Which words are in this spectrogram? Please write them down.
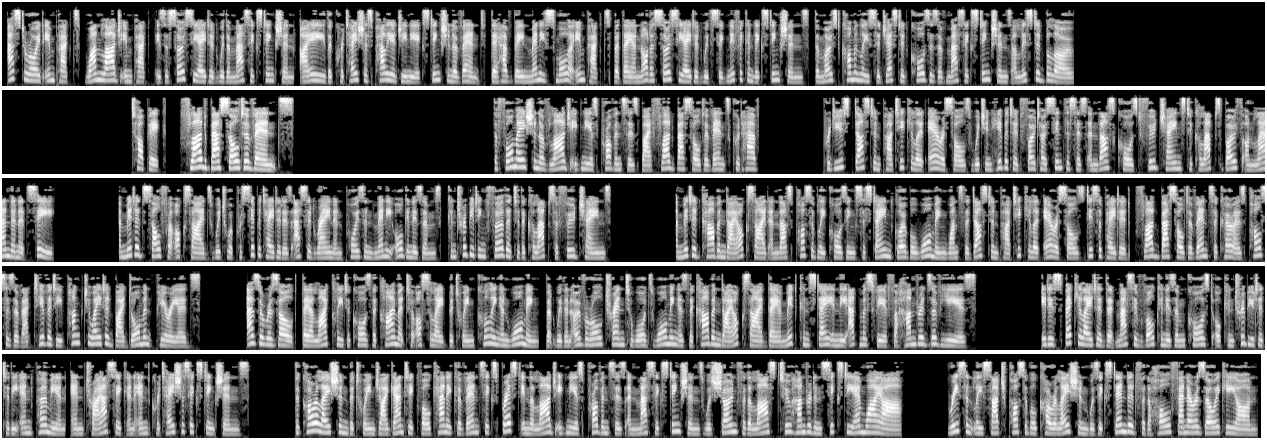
Asteroid impacts – One large impact is associated with a mass extinction, i.e. the Cretaceous-Paleogene extinction event. There have been many smaller impacts but they are not associated with significant extinctions. The most commonly suggested causes of mass extinctions are listed below. Topic: Flood basalt events. The formation of large igneous provinces by flood basalt events could have produced dust and particulate aerosols which inhibited photosynthesis and thus caused food chains to collapse both on land and at sea. Emitted sulfur oxides which were precipitated as acid rain and poisoned many organisms, contributing further to the collapse of food chains emitted carbon dioxide and thus possibly causing sustained global warming once the dust and particulate aerosols dissipated. Flood basalt events occur as pulses of activity punctuated by dormant periods. As a result, they are likely to cause the climate to oscillate between cooling and warming, but with an overall trend towards warming as the carbon dioxide they emit can stay in the atmosphere for hundreds of years. It is speculated that massive volcanism caused or contributed to the end Permian, end Triassic and end Cretaceous extinctions. The correlation between gigantic volcanic events expressed in the large igneous provinces and mass extinctions was shown for the last 260 MYR. Recently such possible correlation was extended for the whole Phanerozoic eon.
